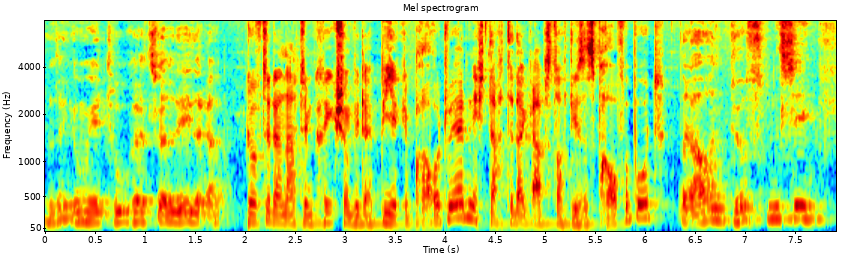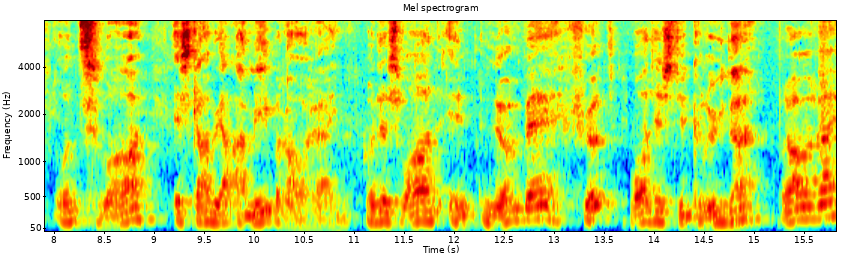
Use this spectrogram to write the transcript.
und der junge Tucher zur Lederer. Durfte dann nach dem Krieg schon wieder Bier gebraut werden? Ich dachte, da gab es doch dieses Brauverbot. Brauen dürften sie. Und zwar, es gab ja Armeebrauereien. Und es waren in Nürnberg, Fürth, war das die Grüner Brauerei.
